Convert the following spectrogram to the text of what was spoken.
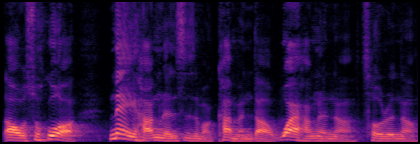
啊，我说过，内行人是什么？看门道，外行人啊凑热闹。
